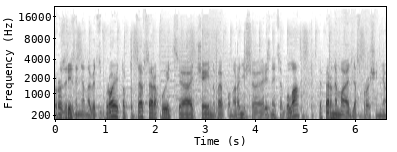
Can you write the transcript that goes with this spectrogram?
розрізнення на вид зброї, тобто це все рахується chain weapon. Раніше різниця була, тепер немає для спрощення.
